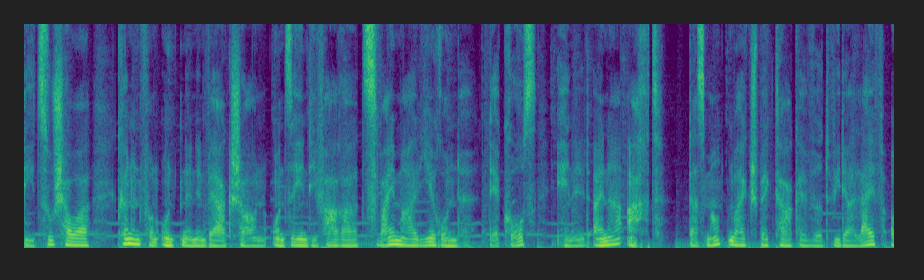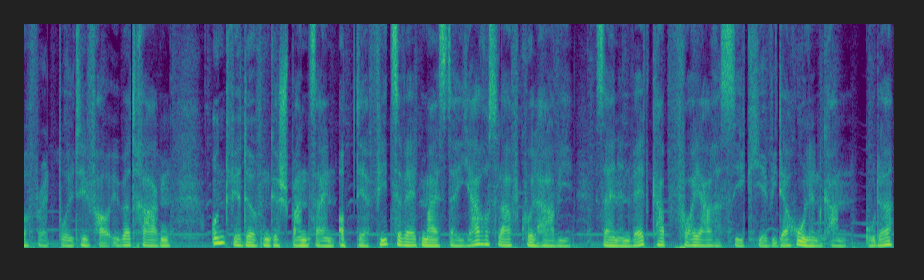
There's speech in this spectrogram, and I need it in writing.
Die Zuschauer können von unten in den Berg schauen und sehen die Fahrer zweimal je Runde. Der Kurs ähnelt einer Acht. Das Mountainbike-Spektakel wird wieder live auf Red Bull TV übertragen und wir dürfen gespannt sein, ob der Vize-Weltmeister Jaroslav Kulhavi seinen Weltcup-Vorjahressieg hier wiederholen kann oder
